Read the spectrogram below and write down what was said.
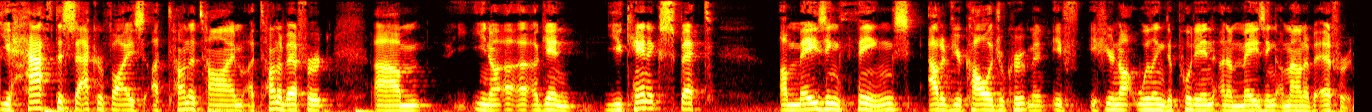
you have to sacrifice a ton of time, a ton of effort. Um, you know, uh, again, you can't expect amazing things out of your college recruitment if if you're not willing to put in an amazing amount of effort.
